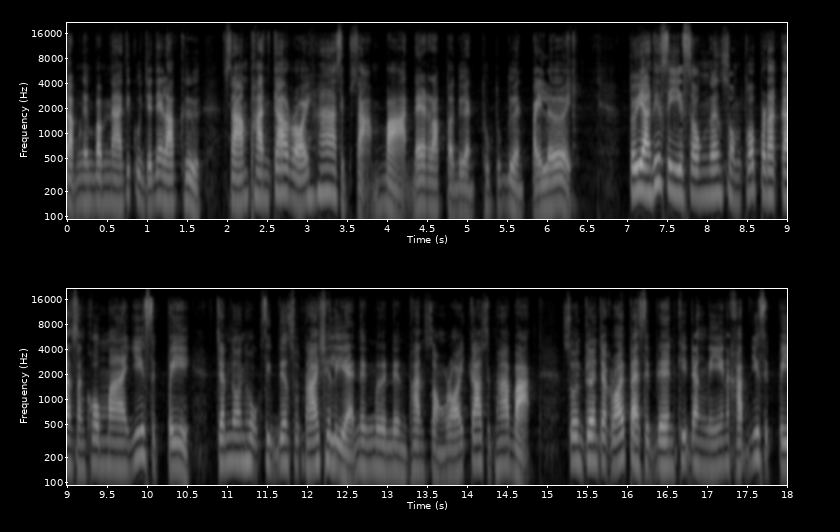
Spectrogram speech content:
กับเงินบำนาญที่คุณจะได้รับคือ 3,953 บาทได้รับต่อเดือนทุกๆเดือนไปเลย ตัวอย่างที่ 4 ส่งเงินสมทบประกันสังคมมา 20 ปีจำนวน 60 เดือนสุดท้ายเฉลี่ย 11,295 บาท ส่วนเกินจาก 180 เดือนคิดดังนี้นะครับ 20 ปี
